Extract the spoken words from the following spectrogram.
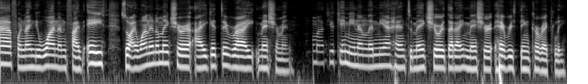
half or 91 and 5 eighths. So I wanted to make sure I get the right measurement. Matthew came in and lent me a hand to make sure that I measure everything correctly.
